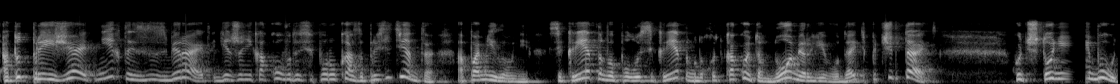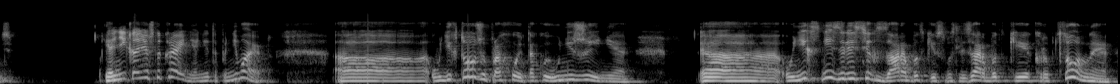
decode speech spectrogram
А тут приезжает некто и забирает. Нет же никакого до сих пор указа президента о помиловании. Секретного, полусекретного, ну хоть какой-то номер его, дайте почитать. Хоть что-нибудь. И они, конечно, крайне, они это понимают. А, у них тоже проходит такое унижение. А, у них снизились их заработки, в смысле заработки коррупционные,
